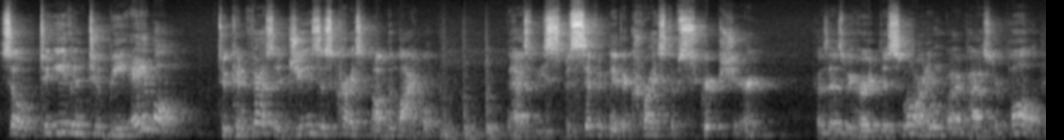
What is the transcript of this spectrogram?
So to even to be able to confess that Jesus Christ of the Bible, that has to be specifically the Christ of Scripture, because as we heard this morning by Pastor Paul,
